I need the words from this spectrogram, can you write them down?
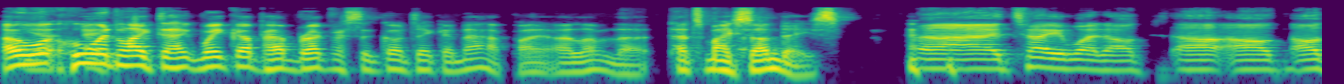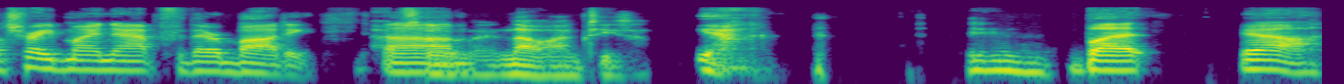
Oh, yeah. who wouldn't like to wake up, have breakfast, and go take a nap? I, I love that. That's my Sundays. uh, I tell you what, I'll I'll I'll trade my nap for their body. Absolutely. Um, no, I'm teasing. Yeah, but yeah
